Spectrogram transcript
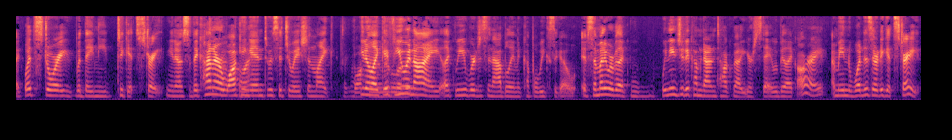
Like, what story would they need to get straight? You know, so they kind of are walking point. into a situation like, Like you know, like if you and. I, like we were just in Abilene a couple weeks ago, if somebody were to be like, we need you to come down and talk about your stay, we'd be like, all right. I mean, what is there to get straight?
